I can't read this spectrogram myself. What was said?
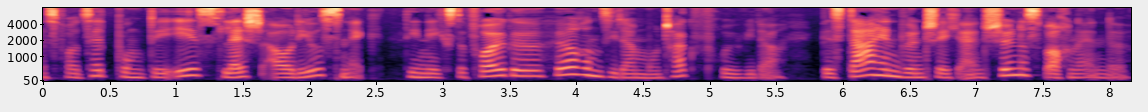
svz.de slash audiosnack. Die nächste Folge hören Sie dann Montag früh wieder. Bis dahin wünsche ich ein schönes Wochenende.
